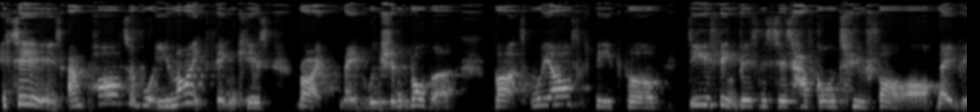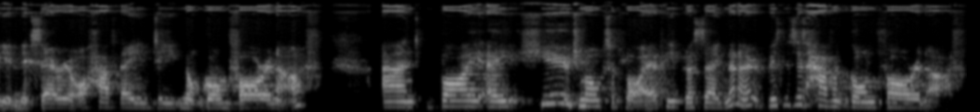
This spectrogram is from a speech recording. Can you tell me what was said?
It is, and part of what you might think is right. Maybe we shouldn't bother. But we asked people, do you think businesses have gone too far, maybe in this area, or have they indeed not gone far enough? And by a huge multiplier, people are saying, no, no, businesses haven't gone far enough.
